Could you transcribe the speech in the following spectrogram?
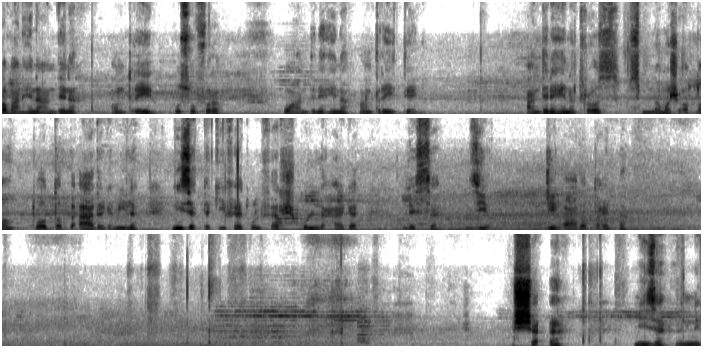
طبعا هنا عندنا انتريه وسفرة وعندنا هنا انتريه تاني. عندنا هنا تراس بسم الله ما شاء الله توضب بقعدة جميلة ميزة التكييفات والفرش كل حاجة لسه زيرو. دي القعدة بتاعتنا. الشقة ميزة إن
